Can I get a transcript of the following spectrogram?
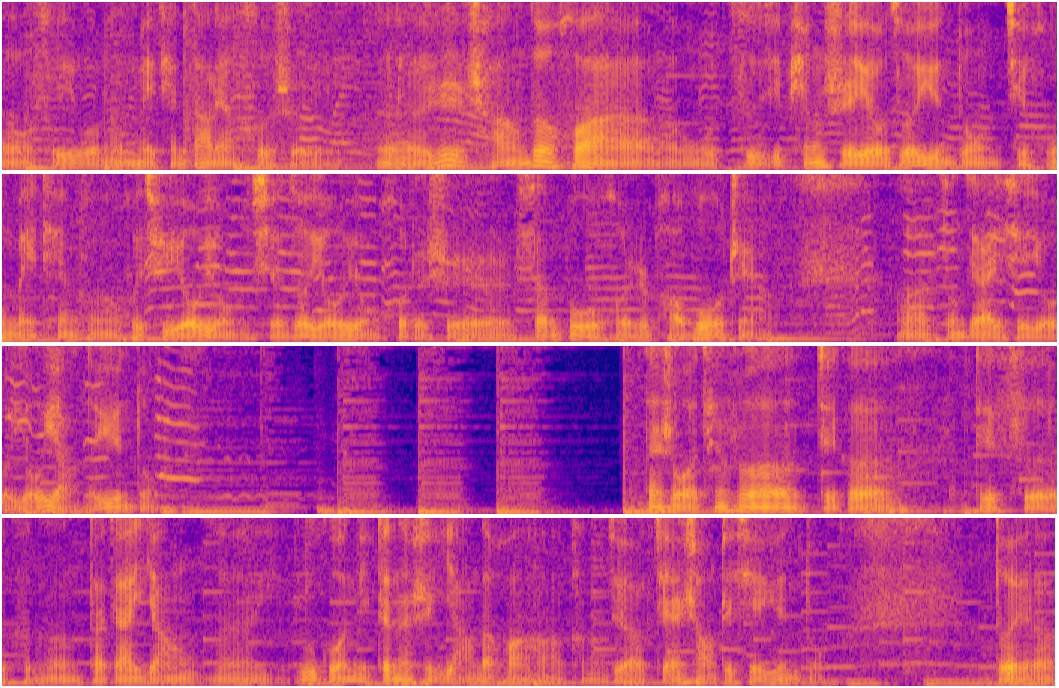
呃，所以我们每天大量喝水。呃，日常的话，我自己平时也有做运动，几乎每天可能会去游泳，选择游泳或者是散步或者是跑步这样，啊，增加一些有有氧的运动。但是我听说这个。这次可能大家阳，呃，如果你真的是阳的话，哈，可能就要减少这些运动。对了，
